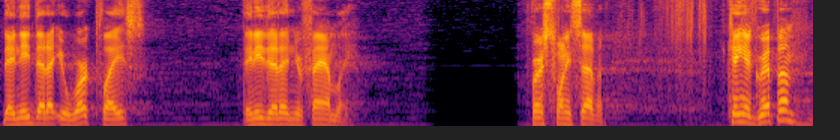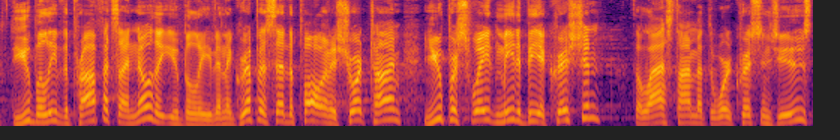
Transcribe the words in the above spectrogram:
They need that at your workplace, they need that in your family. Verse 27. King Agrippa, do you believe the prophets? I know that you believe. And Agrippa said to Paul, In a short time, you persuade me to be a Christian? The last time that the word Christian's used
